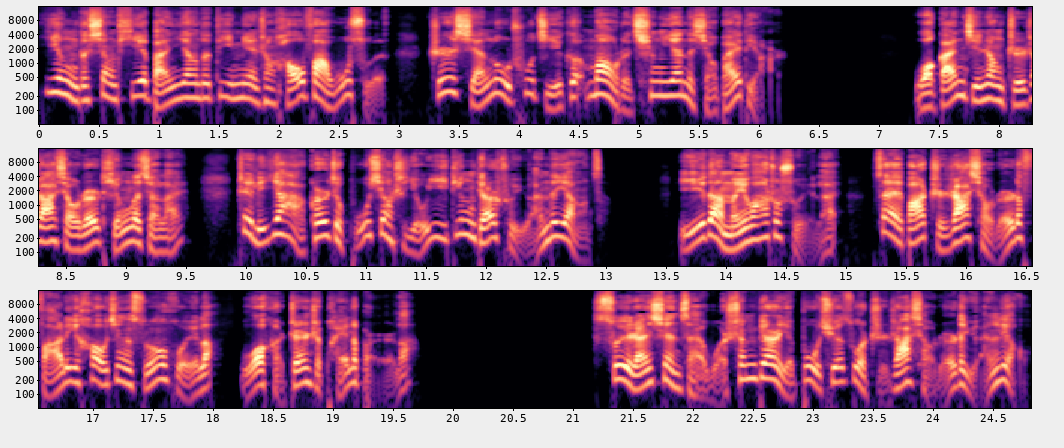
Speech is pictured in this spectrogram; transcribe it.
硬的像铁板一样的地面上毫发无损，只显露出几个冒着青烟的小白点儿。我赶紧让纸扎小人停了下来，这里压根就不像是有一丁点水源的样子，一旦没挖出水来，再把纸扎小人的法力耗尽损毁了，我可真是赔了本了。虽然现在我身边也不缺做纸扎小人的原料，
